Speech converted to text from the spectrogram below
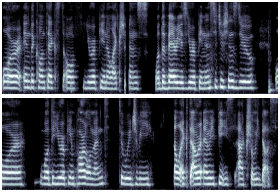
or in the context of European elections, what the various European institutions do, or what the European Parliament, to which we elect our MEPs, actually does.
